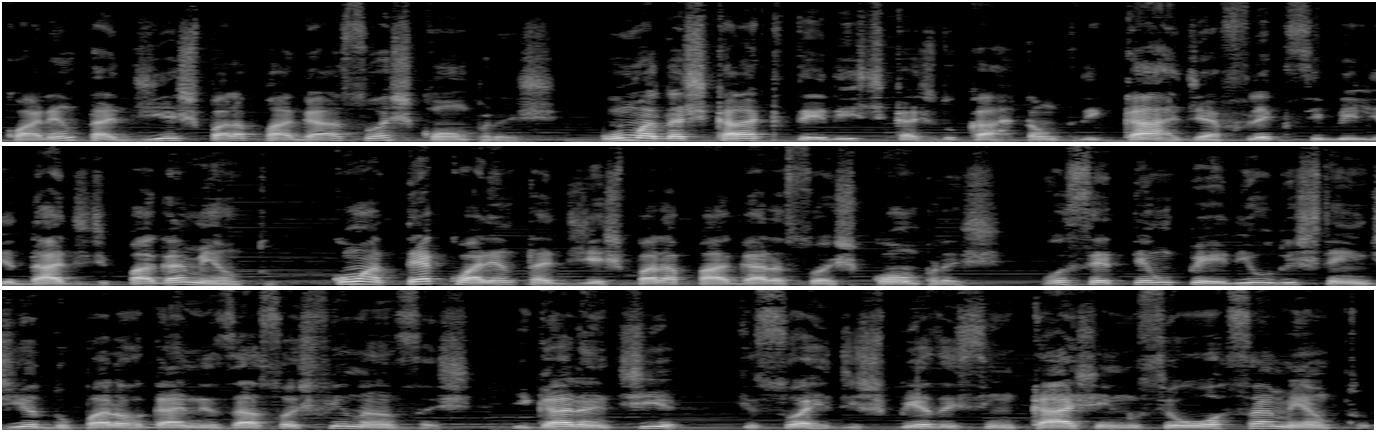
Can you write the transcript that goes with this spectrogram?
40 dias para pagar suas compras. Uma das características do cartão Tricard é a flexibilidade de pagamento. Com até 40 dias para pagar as suas compras, você tem um período estendido para organizar suas finanças e garantir que suas despesas se encaixem no seu orçamento.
